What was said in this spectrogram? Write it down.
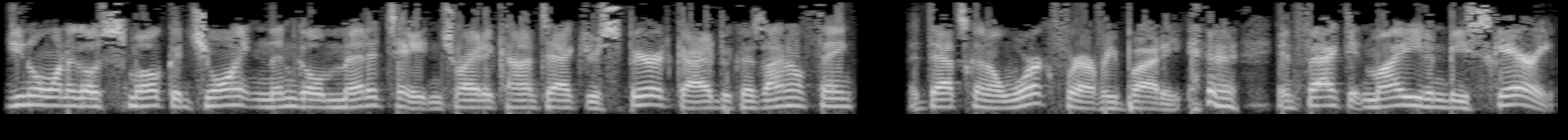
you don't want to go smoke a joint and then go meditate and try to contact your spirit guide because I don't think that that's going to work for everybody. in fact, it might even be scary.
